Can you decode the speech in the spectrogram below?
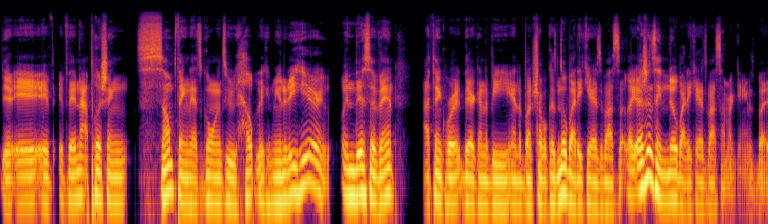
if if they're not pushing something that's going to help the community here in this event, I think we're they're going to be in a bunch of trouble because nobody cares about like I shouldn't say nobody cares about summer games, but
